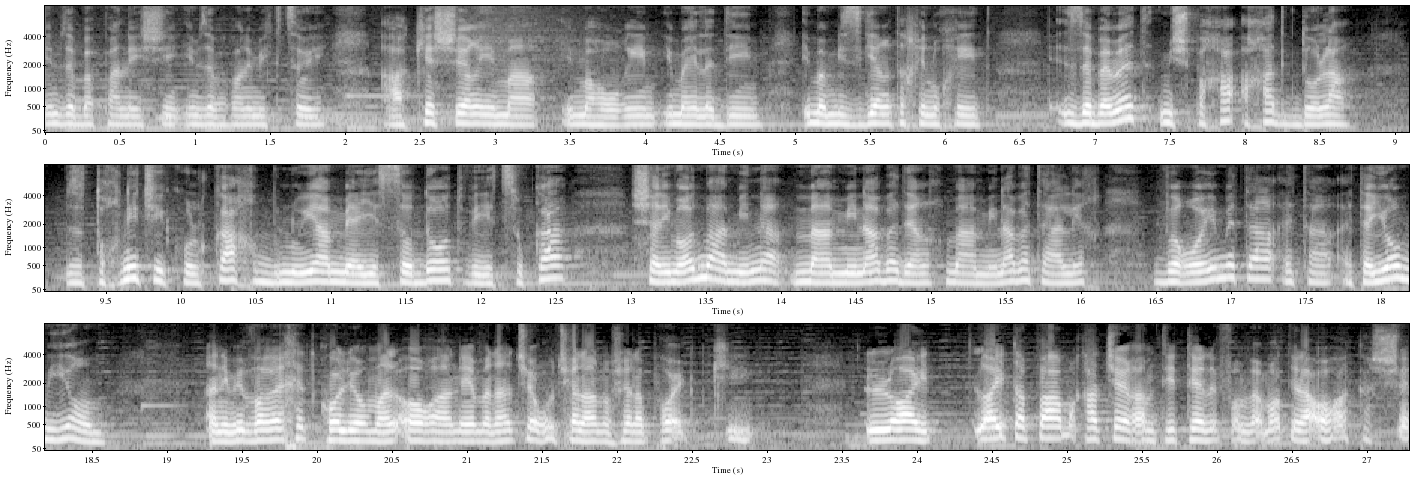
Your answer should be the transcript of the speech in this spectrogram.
אם זה בפן האישי, אם זה בפן המקצועי, הקשר עם, ה, עם ההורים, עם הילדים, עם המסגרת החינוכית, זה באמת משפחה אחת גדולה. זו תוכנית שהיא כל כך בנויה מהיסודות ויצוקה, שאני מאוד מאמינה, מאמינה בדרך, מאמינה בתהליך, ורואים את, ה, את, ה, את היום-יום. אני מברכת כל יום על אורה, הנאמנת שירות שלנו, של הפרויקט, כי לא, היית, לא הייתה פעם אחת שהרמתי טלפון ואמרתי לה, אורה קשה,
